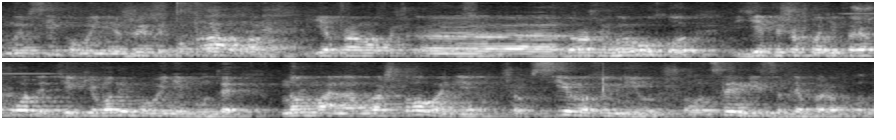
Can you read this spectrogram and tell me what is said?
ми всі повинні жити по правилам. Є право е, дорожнього руху, є пішохідні переходи, тільки вони повинні бути нормально влаштовані, щоб всі розуміли, що це місце для переходу.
